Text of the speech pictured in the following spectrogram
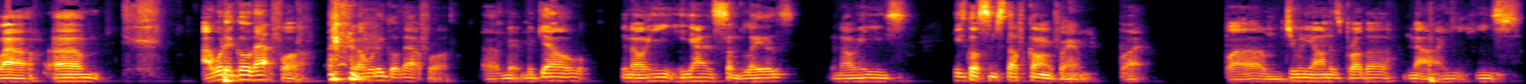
wow. Um, I wouldn't go that far. I wouldn't go that far. Uh, Miguel, you know, he he has some layers. You know, he's he's got some stuff going for him. But but um, Juliana's brother, nah, he, he's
